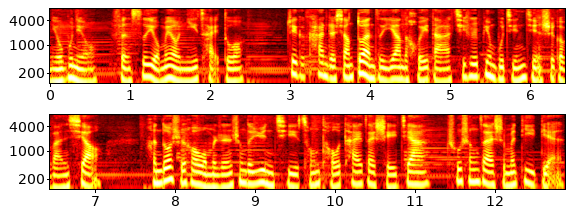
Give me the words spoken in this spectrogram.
牛不牛？粉丝有没有尼采多？这个看着像段子一样的回答，其实并不仅仅是个玩笑。很多时候，我们人生的运气，从投胎在谁家、出生在什么地点、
